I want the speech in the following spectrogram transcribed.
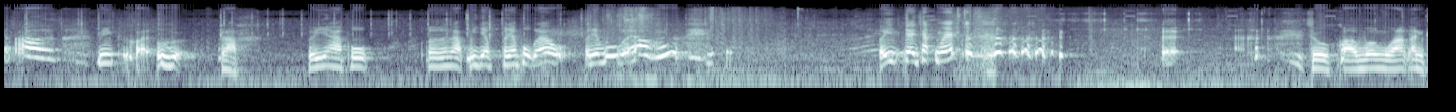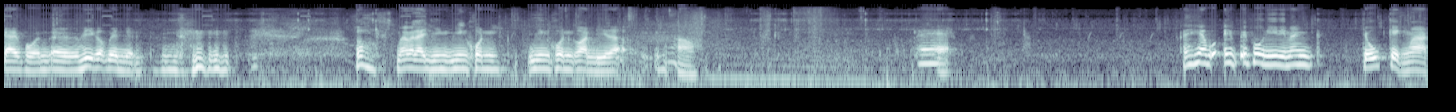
ยามีก็เออหลับเฮ้ยยาผูกเออหลับไม่จะจะผูกแล้วจะผูกแล้วเฮ้ยอย่าชักแม็ก สู่ความเมืองวักอันไกลโพ้นเออพี่ก็เป็นอย่างโอ้ไม่เป็นไรยิงยิงคน ยิงคนก่อนดีแล้วอ้าวแพ้ไอ้เหี้ยไอ้ไอ้พวกนี้นี่แม่งจุกเก่งมาก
